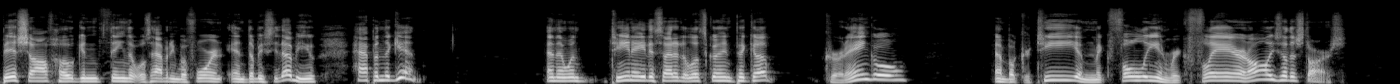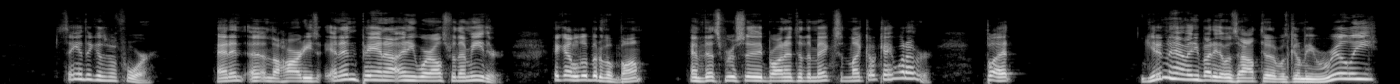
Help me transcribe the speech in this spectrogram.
Bischoff Hogan thing that was happening before in, in WCW happened again. And then when TNA decided to let's go ahead and pick up Kurt Angle and Booker T and Mick Foley and Ric Flair and all these other stars. Same thing as before. And, in, and the Hardys, and didn't pan out anywhere else for them either. It got a little bit of a bump. And Vince Bruce they brought into the mix and like, okay, whatever. But you didn't have anybody that was out there that was going to be really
